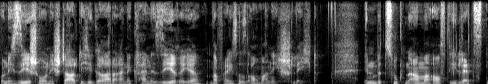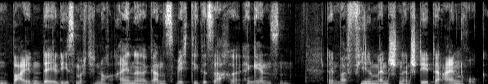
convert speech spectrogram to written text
Und ich sehe schon, ich starte hier gerade eine kleine Serie. Na, vielleicht ist das auch mal nicht schlecht. In Bezugnahme auf die letzten beiden Dailies möchte ich noch eine ganz wichtige Sache ergänzen. Denn bei vielen Menschen entsteht der Eindruck,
